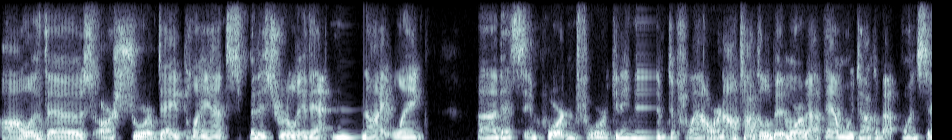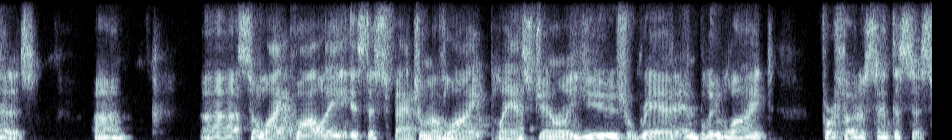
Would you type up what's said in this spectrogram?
all of those are short day plants, but it's really that night length uh, that's important for getting them to flower. And I'll talk a little bit more about that when we talk about poinsettias. Um, uh, so light quality is the spectrum of light. Plants generally use red and blue light for photosynthesis.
